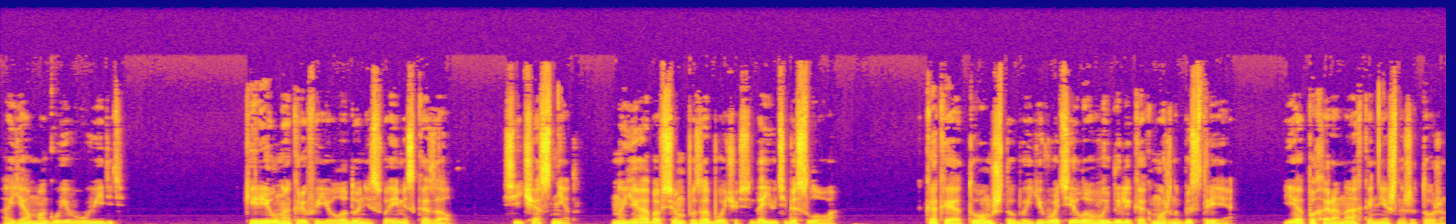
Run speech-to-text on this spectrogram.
"А я могу его увидеть?" Кирилл, накрыв ее ладони своими, сказал: "Сейчас нет, но я обо всем позабочусь, даю тебе слово. Как и о том, чтобы его тело выдали как можно быстрее. И о похоронах, конечно же, тоже".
